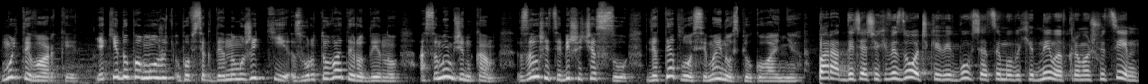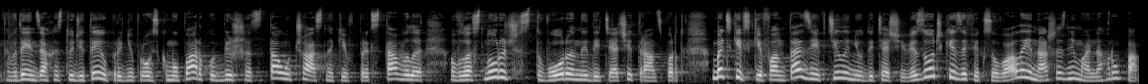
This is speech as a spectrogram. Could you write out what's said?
мультиварки, які допоможуть у повсякденному житті згуртувати родину, а самим жінкам залишиться більше часу для теплого сімейного спілкування. Парад дитячих візочків відбувся цими вихідними в Кременчуці. В день захисту дітей у Придніпровському парку більше ста учасників представили власноруч створений дитячий транспорт. Батьківські фантазії, втілені у дитячі візочки, зафіксувала і наша знімальна група.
